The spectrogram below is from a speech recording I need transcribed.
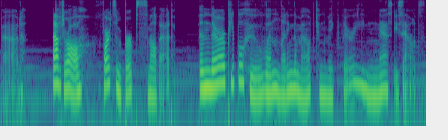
bad. After all, farts and burps smell bad. And there are people who, when letting them out, can make very nasty sounds.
